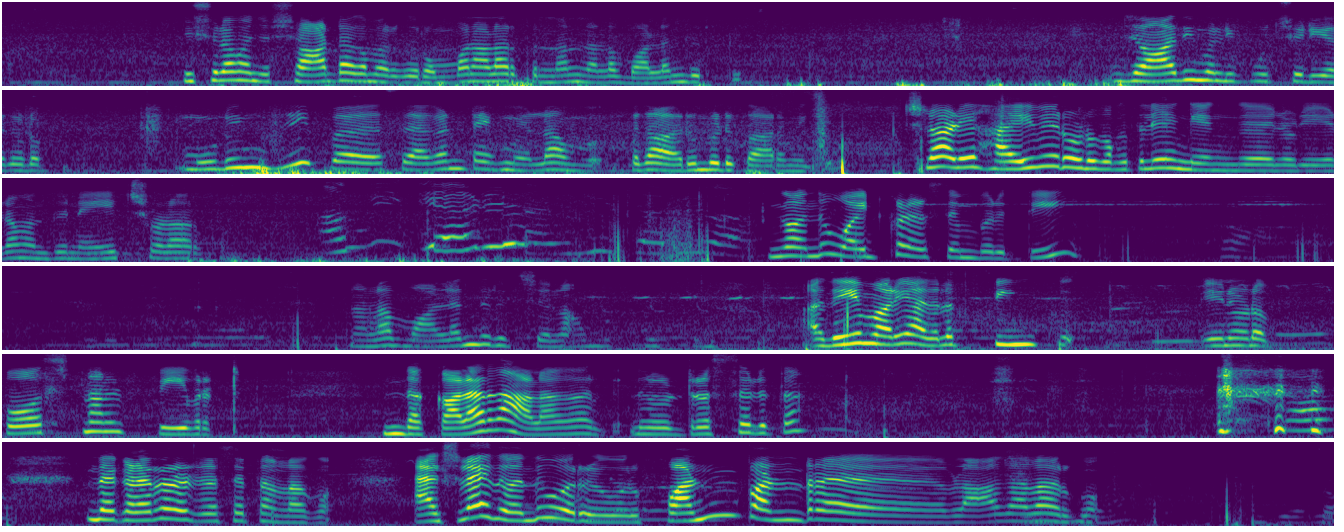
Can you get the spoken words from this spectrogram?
யூஸ்வலாக கொஞ்சம் ஷார்ட் ஆகாமல் இருக்குது ரொம்ப நாளாக இருக்கிறதுனால நல்லா வளர்ந்துருக்கு. ஜாதி மல்லி பூச்செடி அதோட முடிஞ்சு இப்போ செகண்ட் டைம் எல்லாம் இப்போ தான் அரும்பெடுக்க ஆரம்பிக்கும் ஆக்சுவலாக அப்படியே ஹைவே ரோடு பக்கத்துலேயே எங்கள் எங்களுடைய இடம் வந்து நேச்சுரலாக இருக்கும். இங்கே வந்து ஒயிட் கலர் செம்பருத்தி. நல்லா வளர்ந்துருச்சு எல்லாம். அதே மாதிரி அதில் பிங்க்கு என்னோட பர்சனல் ஃபேவரட் இந்த கலர் தான் அழகாக இருக்குது இந்த ஒரு ட்ரெஸ் எடுத்தால் இந்த கலரோட ட்ரெஸ் எடுத்தால் நல்லாயிருக்கும் ஆக்சுவலாக இது வந்து ஒரு ஒரு ஃபன் பண்ணுற விலாகாக தான் இருக்கும். ஸோ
